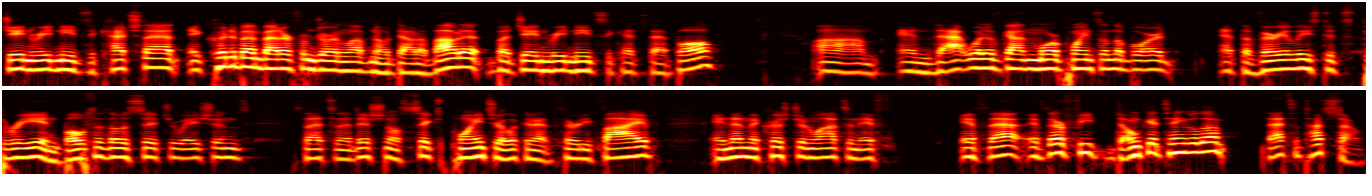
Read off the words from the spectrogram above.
Jayden Reed needs to catch that. It could have been better from Jordan Love, no doubt about it, but Jayden Reed needs to catch that ball. Um, and that would have gotten more points on the board. At the very least, it's three in both of those situations. So that's an additional six points. You're looking at 35. And then the Christian Watson, if if that if their feet don't get tangled up, that's a touchdown.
